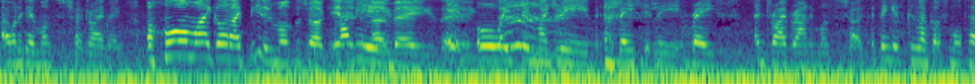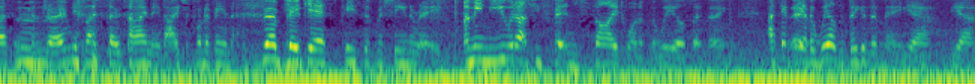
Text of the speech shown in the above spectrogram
I want to go monster truck driving. Oh my god, I've been in monster truck. It Have is you? amazing. It's always been my dream to basically race and drive around in monster trucks. I think it's because I've got small person mm. syndrome because I'm so tiny that I just want to be in the biggest piece of machinery. I mean, you would actually fit inside one of the wheels. I think. I think it, yeah, the wheels are bigger than me. Yeah, yeah.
